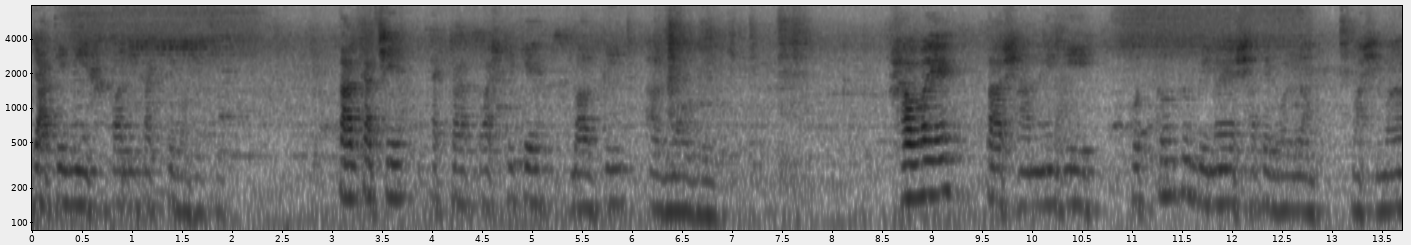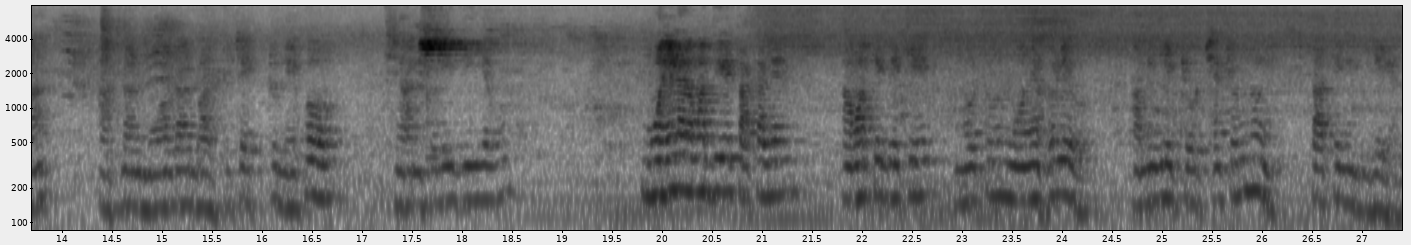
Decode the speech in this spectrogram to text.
জাতি নিয়ে সুপারি কাটতে বসেছে। তার কাছে একটা প্লাস্টিকের বালতি আর মগ রয়েছে। সবাই তার সামনে গিয়ে অত্যন্ত বিনয়ের সাথে বললাম, মাসিমা, আপনার মগ আর বালতিটা একটু নেব, স্নান করিয়ে দিয়ে যাব। মহিলা আমার দিকে তাকালেন। আমাকে দেখে নতুন মনে হলেও আমি যে চোর ছেঁচর নই তা তিনি বুঝে গেল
